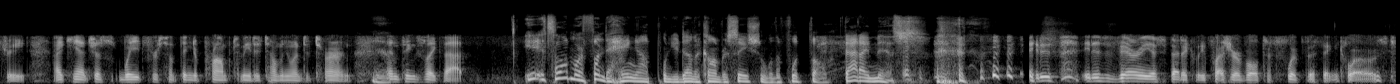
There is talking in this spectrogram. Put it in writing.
street? I can't just wait for something to prompt me to tell me when to turn yeah. and things like that. It's a lot more fun to hang up when you're done a conversation with a flip phone. That I miss. it is it is very aesthetically pleasurable to flip the thing closed.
